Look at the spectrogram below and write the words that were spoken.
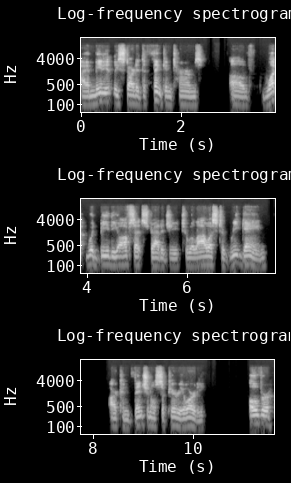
I immediately started to think in terms of what would be the offset strategy to allow us to regain our conventional superiority over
